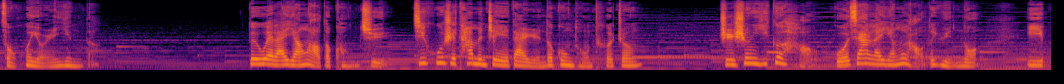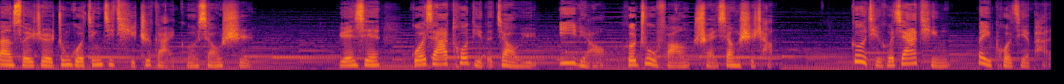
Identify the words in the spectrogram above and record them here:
总会有人应的。对未来养老的恐惧，几乎是他们这一代人的共同特征。只生一个好国家来养老的允诺，已伴随着中国经济体制改革消失。原先国家托底的教育、医疗和住房甩向市场，个体和家庭被迫接盘。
